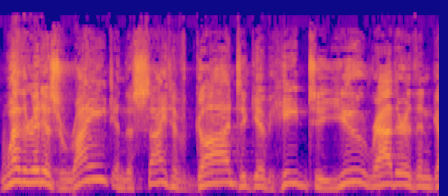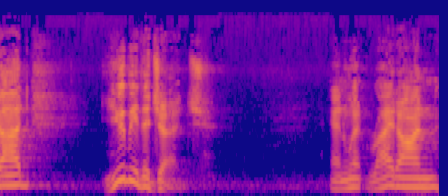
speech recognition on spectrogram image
Whether it is right in the sight of God to give heed to you rather than God, you be the judge. And went right on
